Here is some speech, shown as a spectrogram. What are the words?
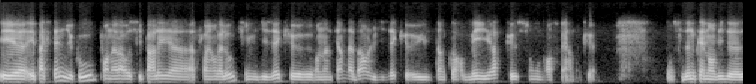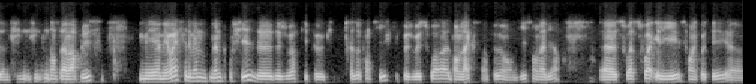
Et, euh, et, Paxton, du coup, pour en avoir aussi parlé à, à Florian Vallo, qui me disait que en interne là-bas, on lui disait qu'il était encore meilleur que son grand frère. Donc on se donne quand même envie d'en savoir plus. Mais, mais ouais, c'est le même, même profil de, de joueur qui peut, qui est très offensif, qui peut jouer soit dans l'axe, un peu en 10, on va dire, euh, soit, soit ailier sur un côté. Euh,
